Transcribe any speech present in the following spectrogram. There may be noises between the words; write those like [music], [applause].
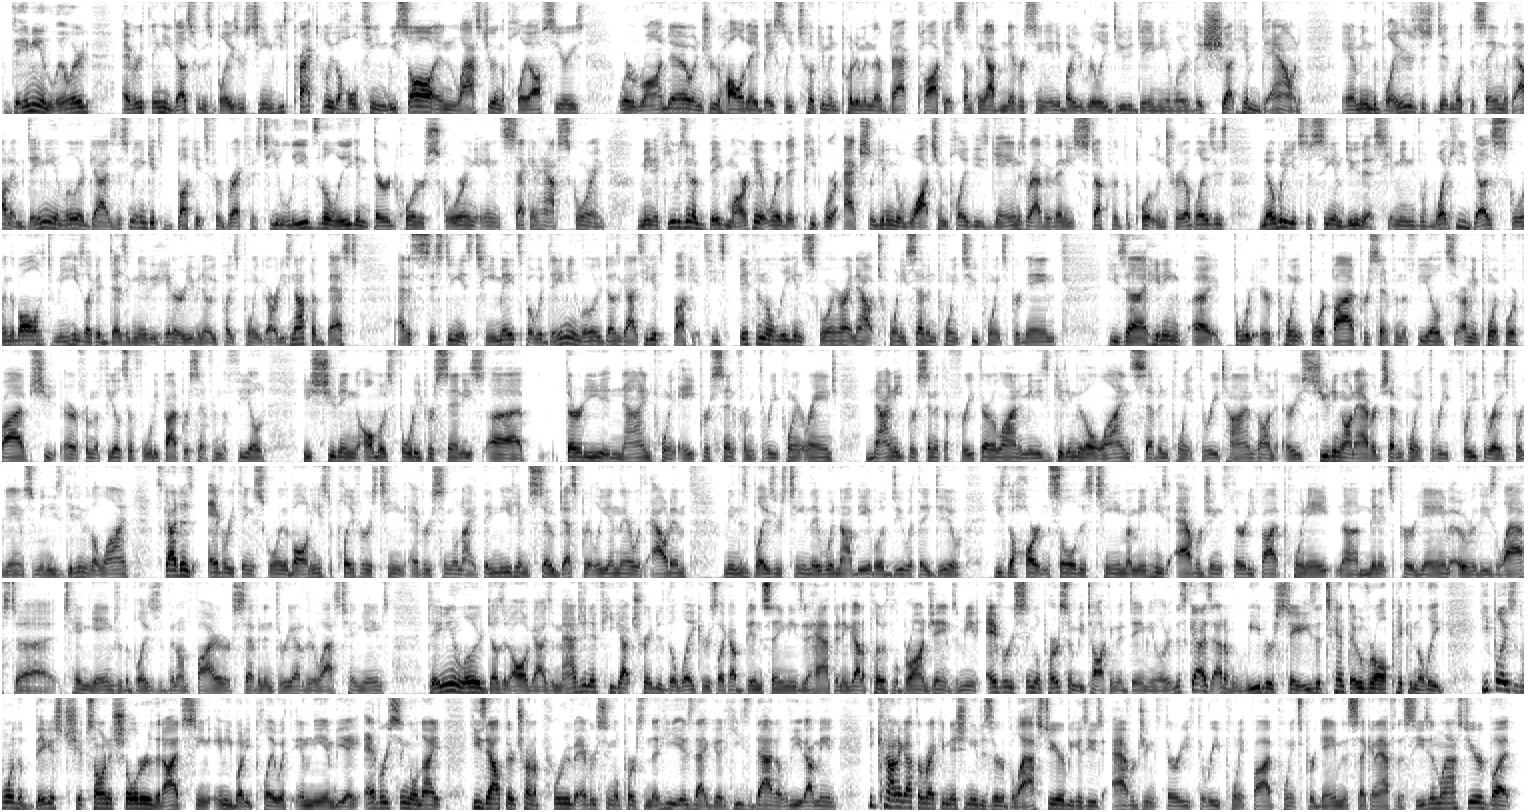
Damian Lillard, everything he does for this Blazers team, he's practically the whole team. We saw in last year in the playoff series where Rondo and Jrue Holiday basically took him and put him in their back pocket, something I've never seen anybody really do to Damian Lillard. They shut him down. And I mean, the Blazers just didn't look the same without him. Damian Lillard, guys, this man gets buckets for breakfast. He leads the league in third quarter scoring and in second half scoring. I mean, if he was in a big market where that people were actually getting to watch him play these games rather than he's stuck with the Portland Trailblazers, nobody gets to see him do this. I mean, the, what he does scoring the ball, to me, he's like a designated hitter, even though he plays point guard. He's not the best at assisting his teammates. But what Damian Lillard does, guys, he gets buckets. He's fifth in the league in scoring right now at 27.2 points per game. He's uh, hitting uh, 40 or 0.45 percent from the field. So, I mean 0.45 shoot or from the field, so 45 percent from the field. He's shooting almost 40 percent. He's uh, 39.8% from three point range, 90% at the free throw line. I mean, he's getting to the line 7.3 times on, or he's shooting on average 7.3 free throws per game. So, I mean, he's getting to the line. This guy does everything scoring the ball, and he has to play for his team every single night. They need him so desperately in there without him. I mean, this Blazers team, they would not be able to do what they do. He's the heart and soul of this team. I mean, he's averaging 35.8 uh, minutes per game over these last uh, 10 games where the Blazers have been on fire. They're 7 and 3 out of their last 10 games. Damian Lillard does it all, guys. Imagine if he got traded to the Lakers, like I've been saying needs to happen, and got to play with LeBron James. I mean, every single person would be talking with Damian Lillard. This guy's out of Weber State. He's the 10th overall pick in the league. He plays with one of the biggest chips on his shoulder that I've seen anybody play with in the NBA. Every single night, he's out there trying to prove every single person that he is that good. He's that elite. I mean, he kind of got the recognition he deserved last year because he was averaging 33.5 points per game in the second half of the season last year, but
